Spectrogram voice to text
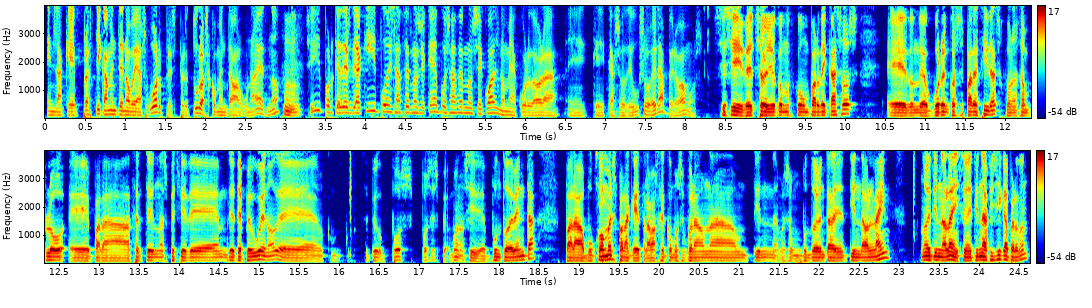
en la que prácticamente no veas WordPress, pero tú lo has comentado alguna vez, ¿no? Mm. Sí, porque desde aquí puedes hacer no sé qué, puedes hacer no sé cuál, no me acuerdo ahora eh, qué caso de uso era, pero vamos. Sí, sí, de hecho yo conozco un par de casos eh, donde ocurren cosas parecidas, por ejemplo, eh, para hacerte una especie de, de TPV, ¿no? De post, post, bueno, sí, de punto de venta para WooCommerce, para que trabaje como si fuera una tienda, un punto de venta de tienda online, no de tienda online, sino de tienda física, perdón,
